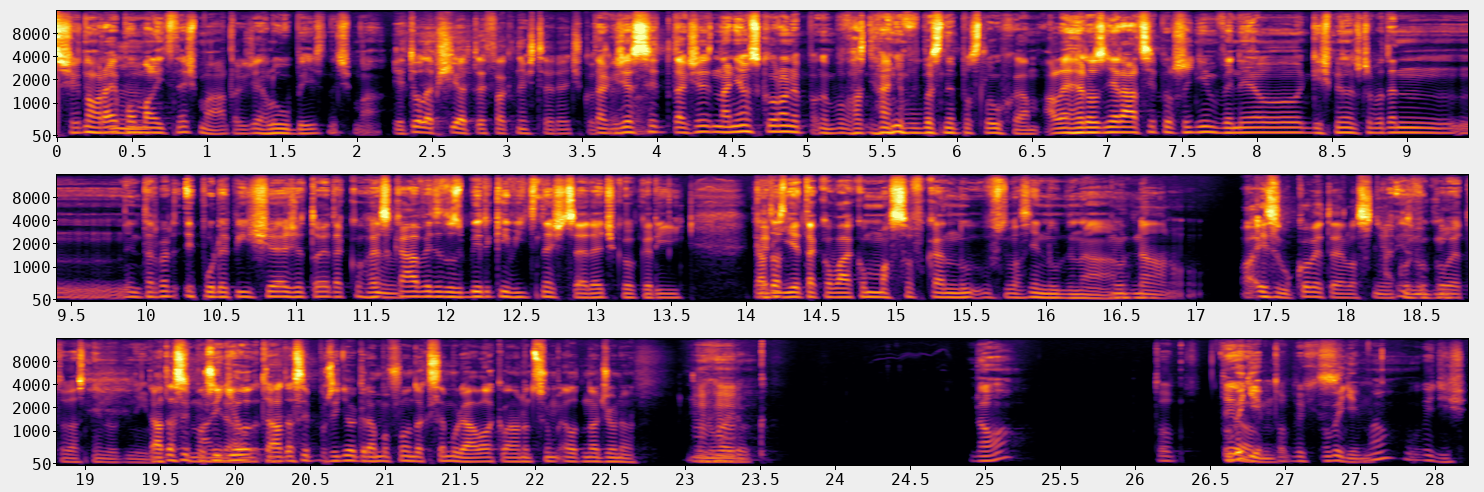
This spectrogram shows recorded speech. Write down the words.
všechno hraje hmm. pomalíc, než má, takže hloubějc, než má. Je to lepší artefakt než CD. Takže, si, takže na něm skoro, nepo, nebo vlastně na něm vůbec neposlouchám. Ale hrozně rád si pořídím vinyl, když mi třeba ten interpret i podepíše, že to je taková hezká hmm. věc do sbírky víc než CD, který, který ta... je taková jako masovka vlastně nudná. Nudná, no. A i zvukově to je vlastně jako zvukově to vlastně nudný. Táta si, pořídil, táta si pořídil gramofon, tak jsem mu dával k Vánocům Eltona Johna mm-hmm. rok. No, to, ty uvidím, jo, to bych, uvidím. No, uvidíš.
